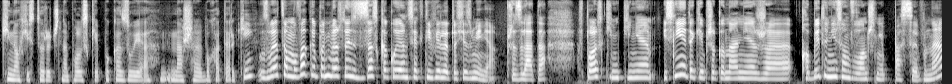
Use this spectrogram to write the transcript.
kino historyczne polskie pokazuje nasze bohaterki? Zwracam uwagę, ponieważ to jest zaskakujące, jak niewiele to się zmienia przez lata. W polskim kinie istnieje takie przekonanie, że kobiety nie są wyłącznie pasywne,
